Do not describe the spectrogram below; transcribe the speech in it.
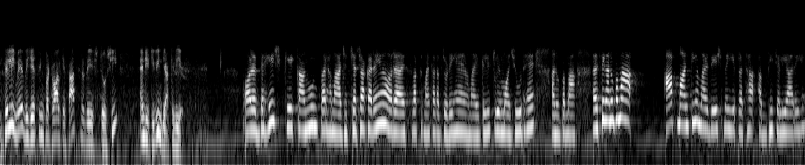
दिल्ली में विजय सिंह पटवाल के साथ हृदय जोशी, एनडीटीवी इंडिया के लिए। और दहेज के कानून पर हम आज चर्चा कर रहे हैं और इस वक्त हमारे साथ अब जुड़े हैं हमारे दिल्ली स्टूडियो में मौजूद हैं अनुपमा। सिंह अनुपमा आप मानती हैं हमारे देश में ये प्रथा अब भी चली आ रही है?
